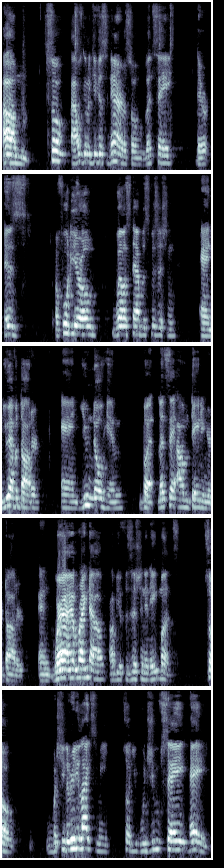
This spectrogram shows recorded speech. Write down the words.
Um, so I was going to give you a scenario. So let's say there is a 40 year old, well established physician, and you have a daughter, and you know him, but let's say I'm dating your daughter, and where I am right now, I'll be a physician in eight months. So, but she really likes me. So, you, would you say, hey,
